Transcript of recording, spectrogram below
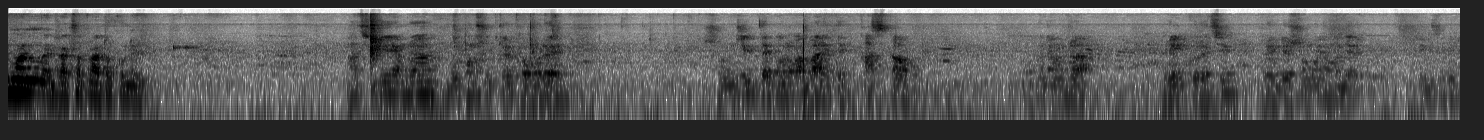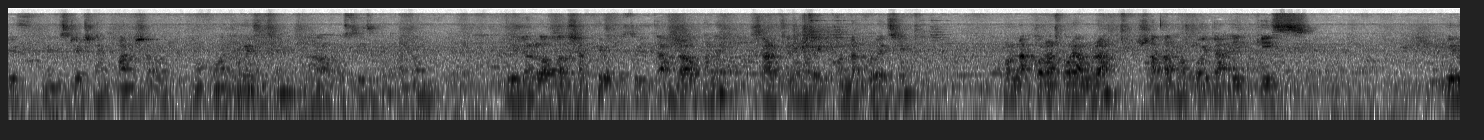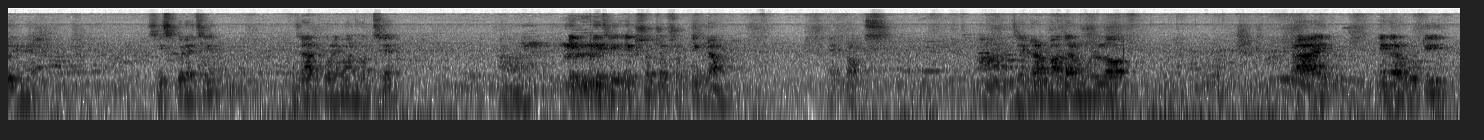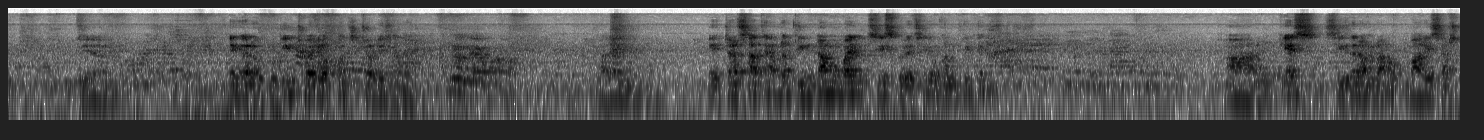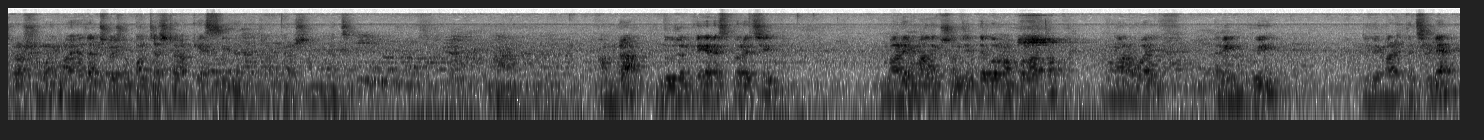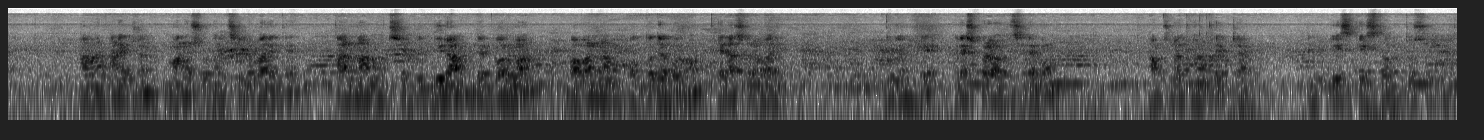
পরিমাণ ড্রাগস আপনারা আটক করলেন? আজকে আমরা গোপন সূত্রের খবরে সঞ্জিত দেববর্মার বাড়িতে, কাসকাও, ওখানে আমরা রেড করেছি। রেডের সময় আমাদের এক্সিকিউটিভ ম্যাজিস্ট্রেট সাহেব পানিসাগর মহকুমা থেকে এসেছেন। উপস্থিতিতে এবং দুইজন লোকাল সাক্ষীর উপস্থিতিতে আমরা ওখানে সার্চ এবং কন্ডাক্ট করেছি। কন্ডাক্ট করার পরে আমরা সাতানব্বইটা এই কেস হিরোইনের সিজ করেছি, যার পরিমাণ হচ্ছে এক কেজি একশো চৌষট্টি গ্রাম অ্যাপ্রক্স যেটার বাজার মূল্য প্রায় এগারো কোটি এগারো কোটি ছয় লক্ষ চল্লিশ হাজার মূল্য। এটার সাথে আমরা তিনটা মোবাইল সিজ করেছি ওখান থেকে আর ক্যাশ সিজার আমরা বাড়ি সার্চ করার সময় নয় হাজার ছয়শো পঞ্চাশ টাকা সিজার যেটা আপনার সামনে আছে। আমরা দুজনকে অ্যারেস্ট করেছি। বাড়ির মালিক সঞ্জিত দেববর্মা, পলাতক, ওনার ওয়াইফ রিঙ্কুই যিনি বাড়িতে ছিলেন। আর আরেকজন মানুষ ওখানে ছিল বাড়িতে, তার নাম হচ্ছে বুদ্ধিরাম দেববর্মা, বাবার নাম পদ্ম দেববর্মা তেলাসরা বাড়ি। দুজনকে অ্যারেস্ট করা হয়েছে এবং আমসুলা থানাতে একটা কেস কেস তদন্ত শুরু হয়েছে।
